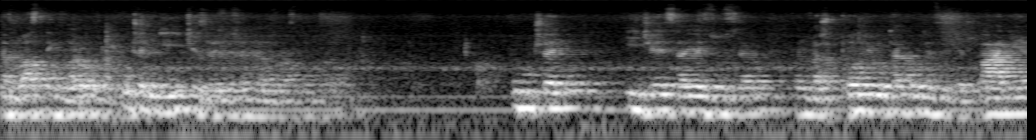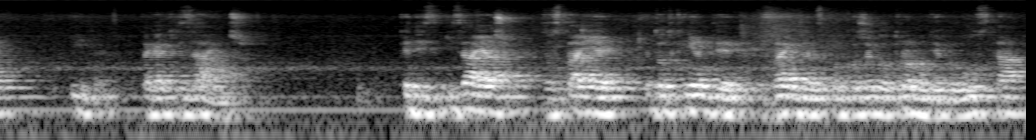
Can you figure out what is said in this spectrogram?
na własnych warunkach. Uczeń nie idzie za Jezusem na własnych warunkach. Uczeń idzie za Jezusem, ponieważ podjął taką decyzję. Panie, idę. Tak jak Izajasz. Kiedy Izajasz zostaje dotknięty węglem z Bożego tronu w jego usta,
